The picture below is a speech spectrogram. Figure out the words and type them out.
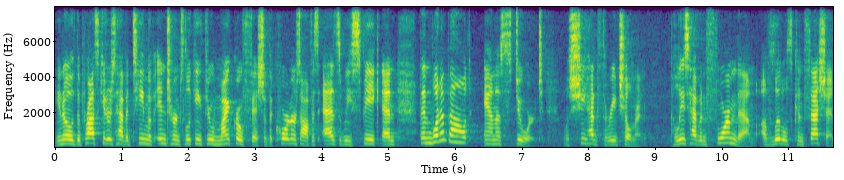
You know, the prosecutors have a team of interns looking through microfiche at the coroner's office as we speak. And then what about Anna Stewart? Well, she had three children. Police have informed them of Little's confession,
